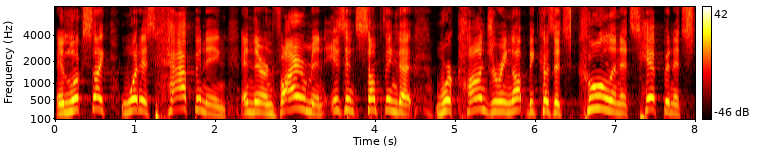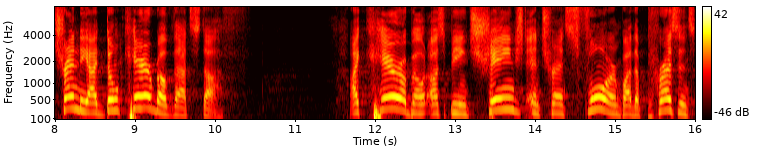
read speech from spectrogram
It looks like what is happening in their environment isn't something that we're conjuring up because it's cool and it's hip and it's trendy. I don't care about that stuff. I care about us being changed and transformed by the presence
